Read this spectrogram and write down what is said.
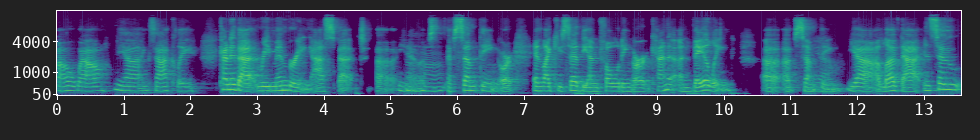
Oh, wow. Yeah, exactly. Kind of that remembering aspect, uh, you know, mm-hmm. of, of, something, or, and like you said, the unfolding or kind of unveiling uh, of something. Yeah. yeah, I love that. And so,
